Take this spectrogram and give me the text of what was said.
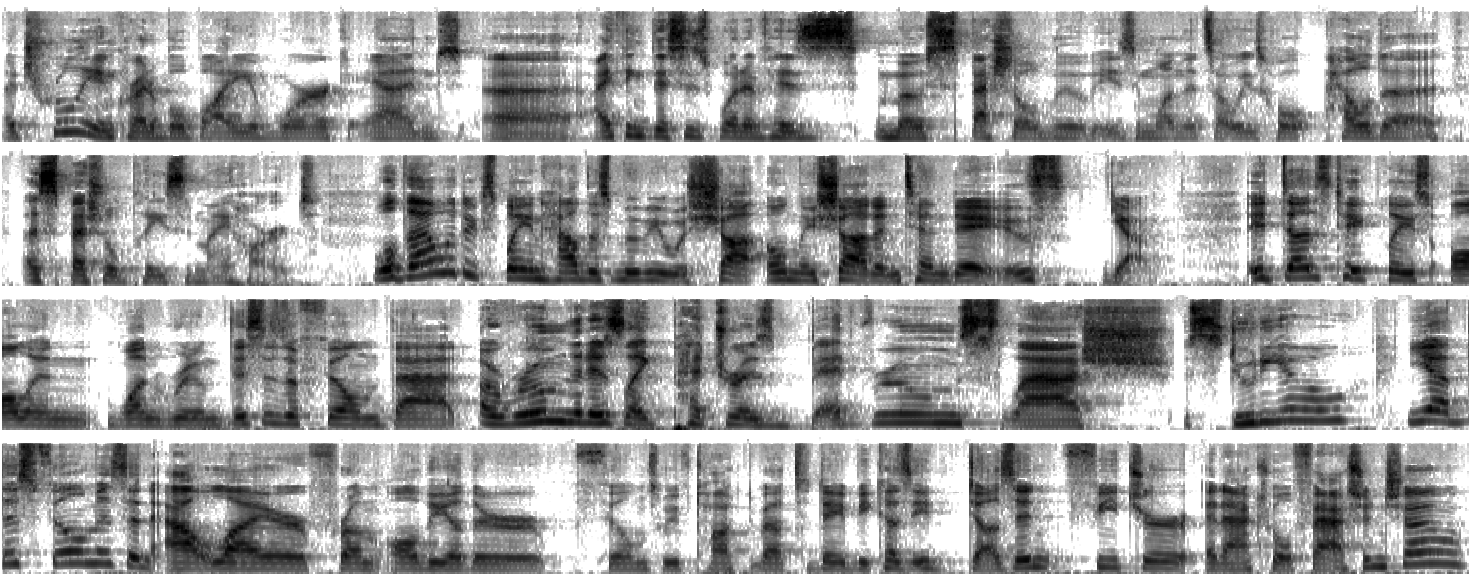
a truly incredible body of work and uh, i think this is one of his most special movies and one that's always hol- held a, a special place in my heart. Well, that would explain how this movie was shot, only shot in 10 days. yeah It does take place all in one room. This is a film that a room that is like petra's bedroom slash studio Yeah, this film is an outlier from all the other films we've talked about today because it doesn't feature an actual fashion show.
